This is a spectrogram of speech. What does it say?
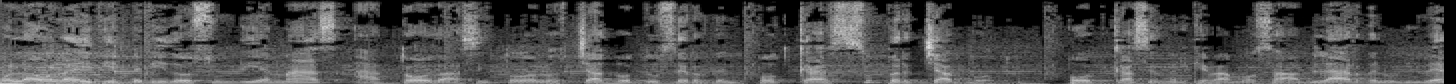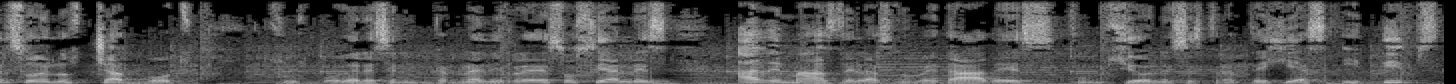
Hola, hola y bienvenidos un día más a todas y todos los chatbot users del podcast Super Chatbot, podcast en el que vamos a hablar del universo de los chatbots sus poderes en Internet y redes sociales, además de las novedades, funciones, estrategias y tips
